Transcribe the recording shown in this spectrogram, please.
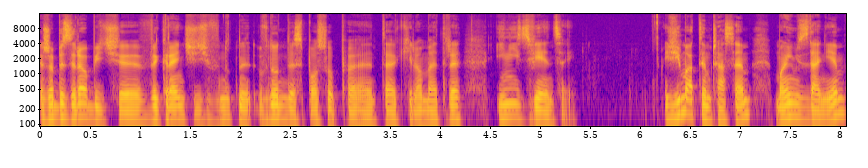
żeby zrobić, e, wykręcić w nudny, w nudny sposób e, te kilometry i nic więcej. Zima tymczasem, moim zdaniem,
